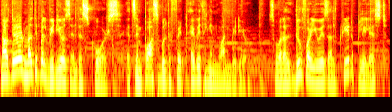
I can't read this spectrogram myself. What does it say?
Now, there are multiple videos in this course. It's impossible to fit everything in one video. So what I'll do for you is I'll create a playlist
